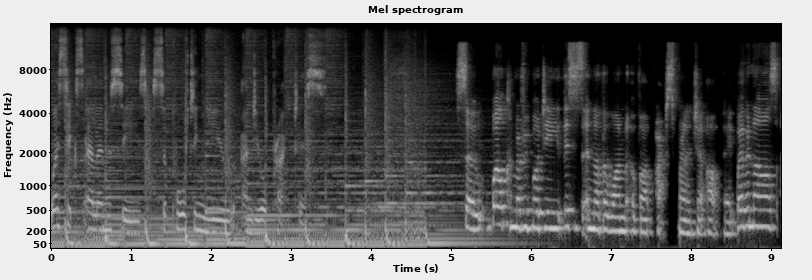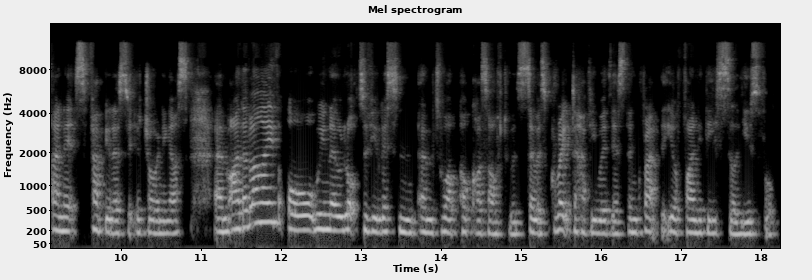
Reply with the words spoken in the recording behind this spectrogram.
Wessex LMCs supporting you and your practice. So, welcome everybody. This is another one of our Practice Manager Update webinars, and it's fabulous that you're joining us um, either live or we know lots of you listen um, to our podcast afterwards. So, it's great to have you with us and fact that you're finding these still useful.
